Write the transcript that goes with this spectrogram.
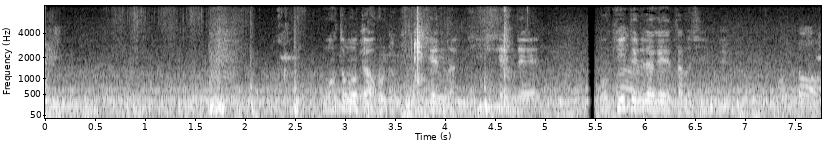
い。もともとは本当危険な、危険で、もう聞いてるだけで楽しいんで、本当。う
